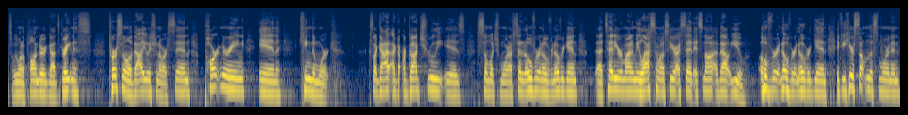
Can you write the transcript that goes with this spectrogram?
So we want to ponder God's greatness, personal evaluation of our sin, partnering in kingdom work. Because our God, our God truly is so much more. And I've said it over and over and over again. Uh, Teddy reminded me last time I was here, I said, it's not about you over and over and over again. If you hear something this morning,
